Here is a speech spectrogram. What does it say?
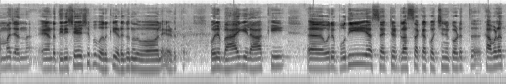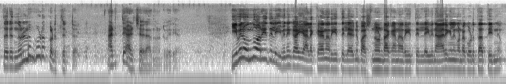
അമ്മ ചെന്ന് ഏണ്ട് തിരിശേഷിപ്പ് പെറുക്കി എടുക്കുന്നത് പോലെ എടുത്ത് ഒരു ബാഗിലാക്കി ഒരു പുതിയ സെറ്റ് ഡ്രസ്സൊക്കെ കൊച്ചിന് കൊടുത്ത് കവളത്തൊരു നുള്ളും കൂടെ കൊടുത്തിട്ട് അടുത്ത ആഴ്ച വരാന്ന് പറഞ്ഞിട്ട് വരിക. ഇവനൊന്നും അറിയത്തില്ല. ഇവന് കൈ അലക്കാൻ അറിയത്തില്ല. ഇവന് ഭക്ഷണം ഉണ്ടാക്കാൻ അറിയത്തില്ല. ഇവന് ആരെങ്കിലും കൊണ്ട് കൊടുത്താൽ തിന്നും.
